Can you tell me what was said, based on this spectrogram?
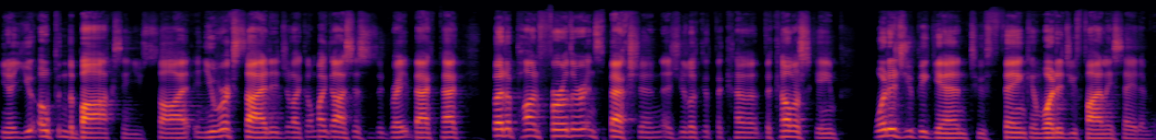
you know, you opened the box and you saw it, and you were excited. You're like, "Oh my gosh, this is a great backpack!" But upon further inspection, as you look at the kind of the color scheme, what did you begin to think, and what did you finally say to me?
